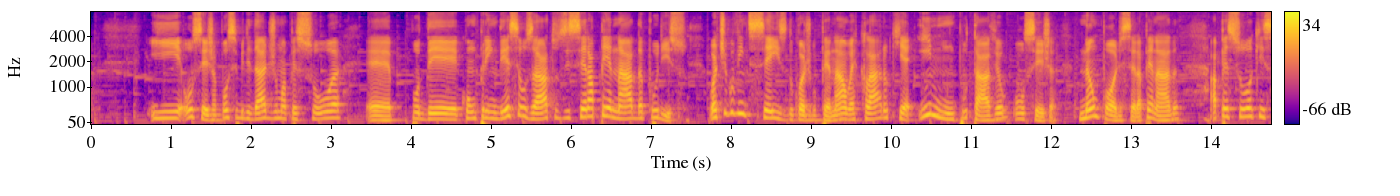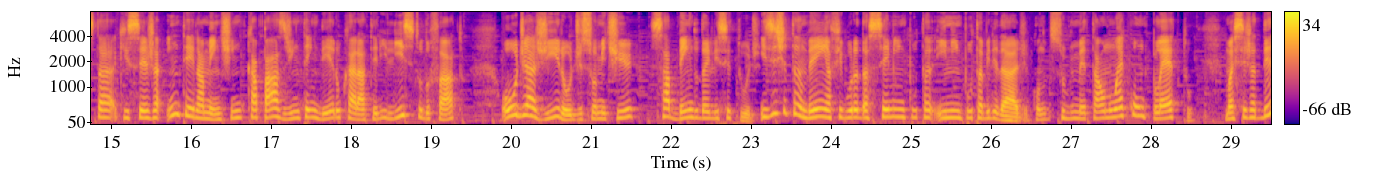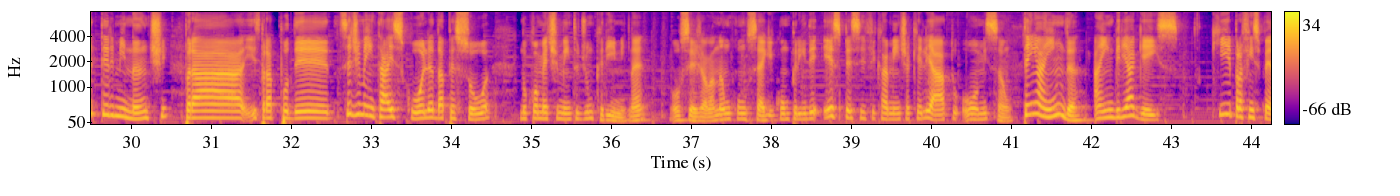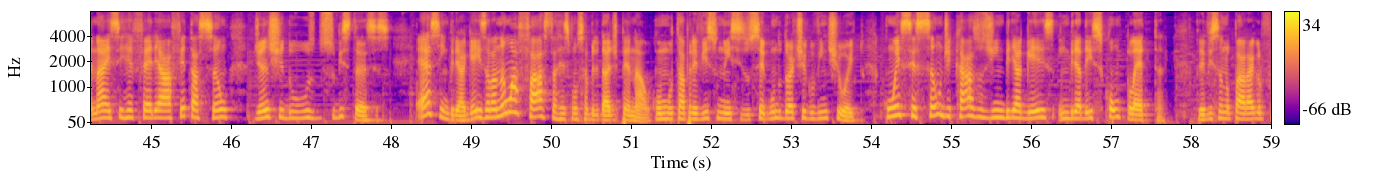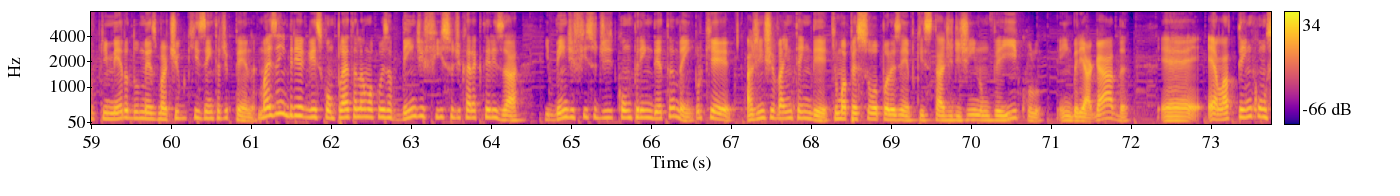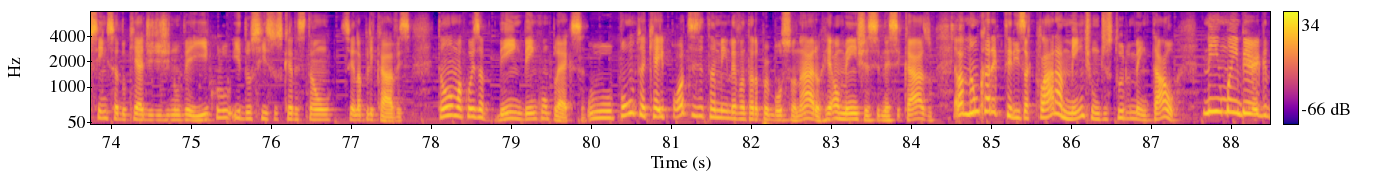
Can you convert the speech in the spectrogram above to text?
e, ou seja, a possibilidade de uma pessoa é, poder compreender seus atos e ser apenada por isso. O artigo 26 do Código Penal é claro que é inimputável, ou seja, não pode ser apenada, a pessoa que, está, que seja inteiramente incapaz de entender o caráter ilícito do fato ou de agir ou de se omitir sabendo da ilicitude. Existe também a figura da semi-inimputabilidade, quando o submetal não é completo, mas seja determinante para poder sedimentar a escolha da pessoa no cometimento de um crime, né? Ou seja, ela não consegue compreender especificamente aquele ato ou omissão. Tem ainda a embriaguez, que para fins penais se refere à afetação diante do uso de substâncias. Essa embriaguez ela não afasta a responsabilidade penal, como está previsto no inciso 2 do artigo 28, com exceção de casos de embriaguez, embriaguez completa, prevista no parágrafo 1 do mesmo artigo que isenta de pena. Mas a embriaguez completa é uma coisa bem difícil de caracterizar e bem difícil de compreender também, porque a gente vai entender que uma pessoa, por exemplo, que está dirigindo um veículo embriagada, é, ela tem consciência do que é dirigir um veículo e dos riscos que estão sendo aplicáveis. Então é uma coisa bem, bem complexa. O ponto é que a hipótese também levantada por Bolsonaro, realmente esse, nesse caso, ela não caracteriza claramente um distúrbio mental nem uma,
